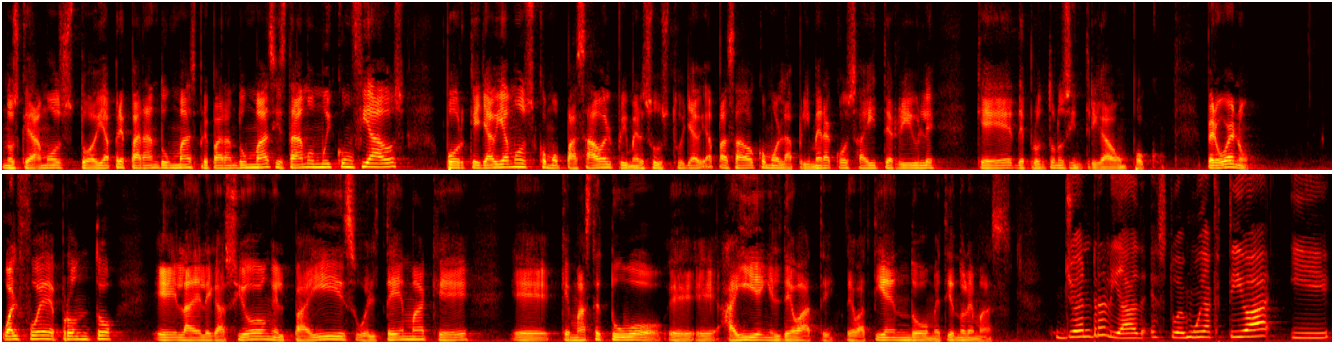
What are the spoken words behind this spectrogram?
nos quedamos todavía preparando un más, preparando un más, y estábamos muy confiados porque ya habíamos como pasado el primer susto, ya había pasado como la primera cosa ahí terrible que de pronto nos intrigaba un poco. Pero bueno, ¿cuál fue de pronto eh, la delegación, el país o el tema que, eh, que más te tuvo eh, ahí en el debate, debatiendo, metiéndole más? Yo en realidad estuve muy activa y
